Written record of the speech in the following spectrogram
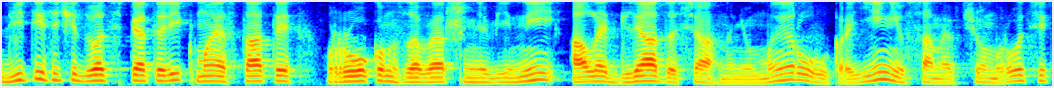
2025 рік має стати роком завершення війни, але для досягнення миру в Україні саме в цьому році.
